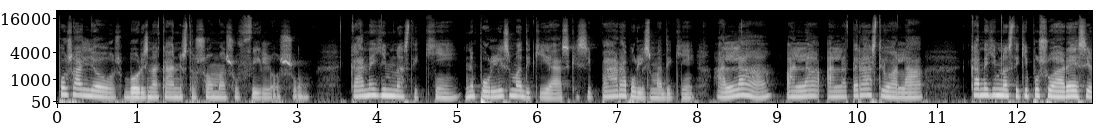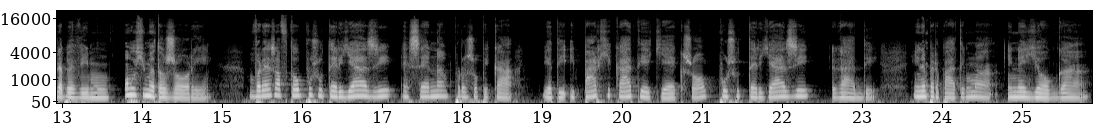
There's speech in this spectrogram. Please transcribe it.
Πώς αλλιώς μπορείς να κάνεις το σώμα σου φίλο σου; Κάνε γυμναστική. Είναι πολύ σημαντική η άσκηση, πάρα πολύ σημαντική. Αλλά, αλλά, αλλά, τεράστιο αλλά, κάνε γυμναστική που σου αρέσει ρε παιδί μου, όχι με το ζόρι. Βρες αυτό που σου ταιριάζει εσένα προσωπικά. Γιατί υπάρχει κάτι εκεί έξω που σου ταιριάζει γάντι. Είναι περπάτημα, είναι γιόγκα,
